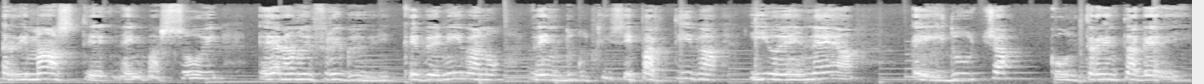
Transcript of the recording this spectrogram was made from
Rimasti nei vassoi erano i fregui che venivano venduti. Si partiva io e Enea e Iduccia con 30 gay,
